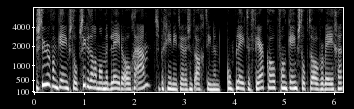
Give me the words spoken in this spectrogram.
bestuur van GameStop ziet het allemaal met leden ogen aan. Ze beginnen in 2018 een complete verkoop van GameStop te overwegen.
